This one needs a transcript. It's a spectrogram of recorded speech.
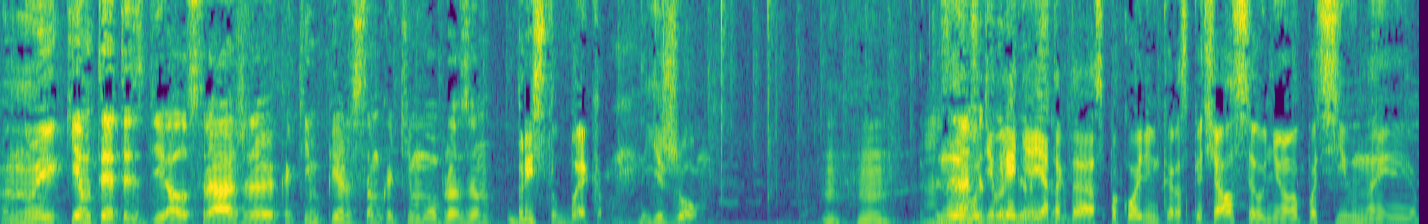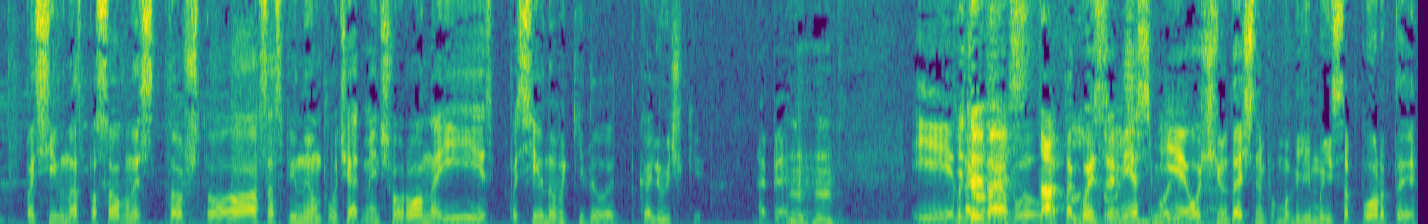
Ну и кем ты это сделал сразу же? Каким персом, каким образом? Бристлбеком, ежом. Ты На удивление, я тогда спокойненько раскачался. У него пассивный, пассивная способность, то, что со спины он получает меньше урона и пассивно выкидывает колючки. Опять же. Мгм. И Это тогда был такой замес, больно, мне да. очень удачно помогли мои саппорты.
